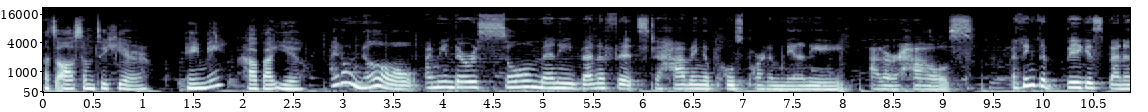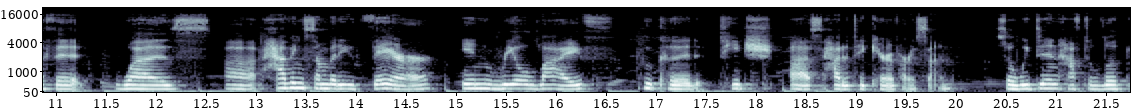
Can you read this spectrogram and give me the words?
That's awesome to hear. Amy, how about you? I don't know. I mean, there were so many benefits to having a postpartum nanny at our house. I think the biggest benefit was uh, having somebody there in real life who could teach us how to take care of our son. So we didn't have to look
